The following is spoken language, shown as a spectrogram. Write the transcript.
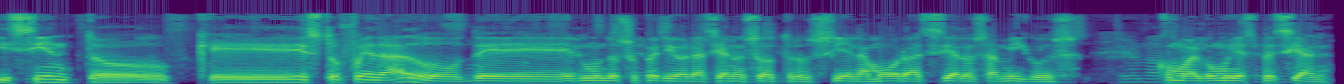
y siento que esto fue dado del mundo superior hacia nosotros y el amor hacia los amigos como algo muy especial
